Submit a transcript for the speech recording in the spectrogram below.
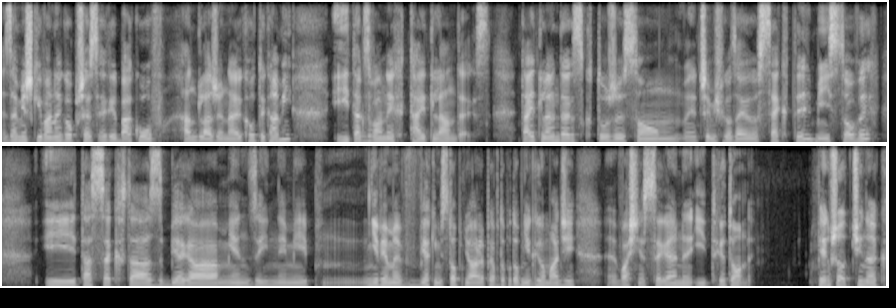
zamieszkiwanego przez rybaków, handlarzy narkotykami i tak zwanych Tightlanders. Tightlanders, którzy są e, czymś w rodzaju sekty miejscowych, I ta sekta zbiera między innymi, mm, nie wiemy w jakim stopniu, ale prawdopodobnie gromadzi e, właśnie syreny i trytony. Pierwszy odcinek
